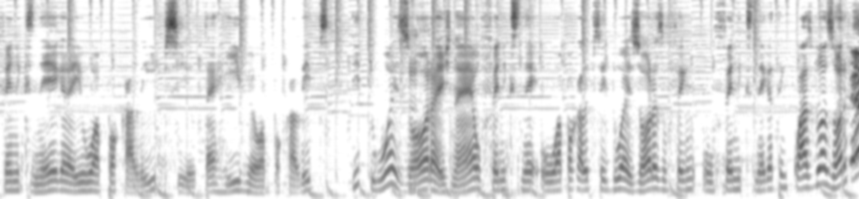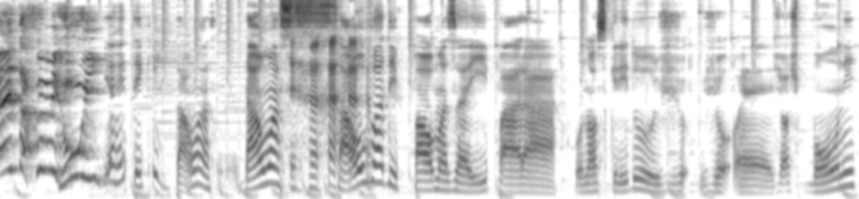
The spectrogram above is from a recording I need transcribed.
Fênix Negra e o Apocalipse, o terrível Apocalipse, de duas horas, né? O Fênix ne o Apocalipse tem duas horas, o, o Fênix Negra tem quase duas horas. Eita, filme ruim! E a gente tem que dar uma, dar uma salva de palmas aí para o nosso querido jo jo é, Josh Bone,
